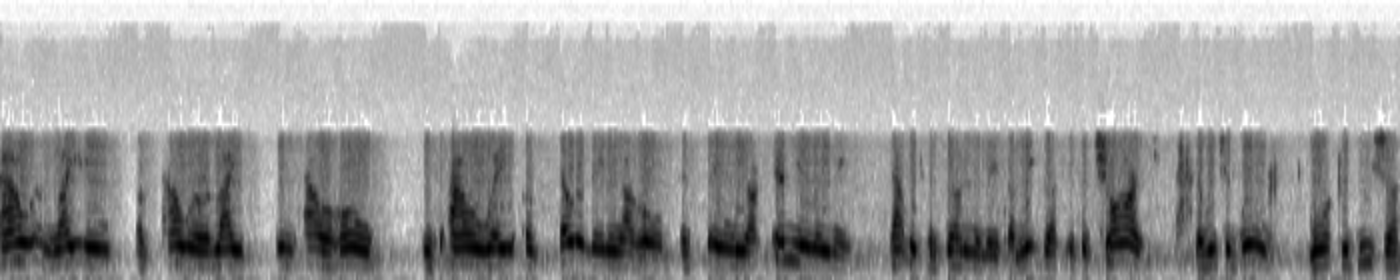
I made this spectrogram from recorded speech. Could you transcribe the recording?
our lighting of our light in our home is our way of elevating our home and saying we are emulating that which was done in the Beis Hamikdash. It's a charge that we should bring more kedusha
